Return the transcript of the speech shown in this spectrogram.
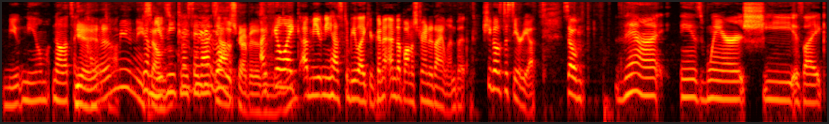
mutiny. No, that's like yeah, a mutiny. Yeah, sounds, mutiny. Can I say that? Yeah. describe it as. a I feel mutiny. like a mutiny has to be like you're going to end up on a stranded island, but she goes to Syria. So that is where she is like,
